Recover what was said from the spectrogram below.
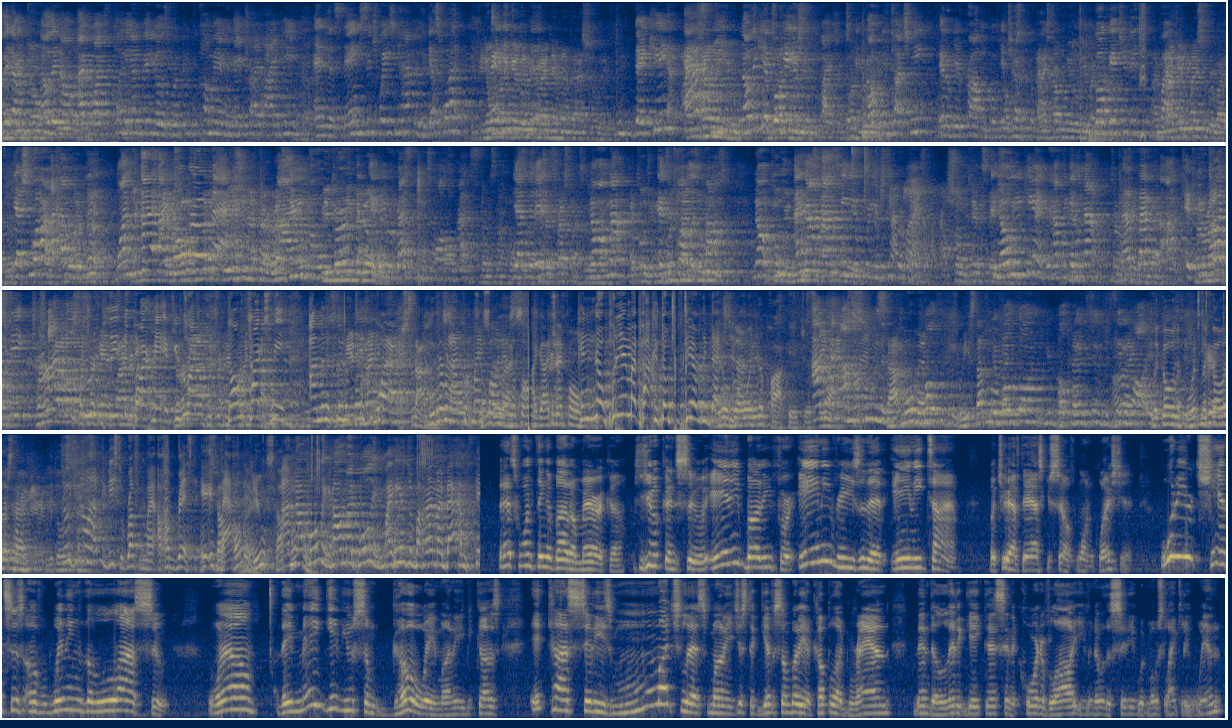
they don't. No, they don't. I've watched plenty of videos where people come in and they try to ID, and the same situation happens. And guess what? If you don't They want to get give them your in. ID, I'm gonna have to ask you to leave. They can't I'm ask me. you. No, they can't. I'm Go get your supervisor. Go I'm get, no, you touch me, it'll be a problem. Go get your Okay, I'm supervisor. telling you to leave right Go now. get your I'm not getting my supervisor. Yes, you are. I have a I'm permit. not. Once You can- I, I you can know for a the fact. station I arrest I you, know you can for a leave the fact. building. If you arrest me, it's false arrest. No, it's not false Yes, it arrest. You're trespassing. No, I'm not. I told you It's a numerous times public to leave. house. No, I told you you, and numerous I'm times to asking you for your supervisor. I'll show them to the station. No, you can't. You have to get them now. Turn Matter of fact, turn uh, I- if Turn you around, touch put- me, turn I will put sue your the hands police behind your back. department. If you Turn touch, around, put your hands don't behind your touch me. I'm gonna sue the Hands police behind your back. department. Stop moving Can I around. put my Just phone in the relax. phone? I got your phone. Can no, put it in my pocket. Don't you dare leave that It'll shit go in out. your pocket. Just I'm, I'm suing the Stop moving. both of you. Please stop You're moving. both going. You're both being sued. The city hall. is- let go of the let go of the pen. Let go of Dude, the you pen. don't have to be so rough with my arm wrist. It is Stop backwards. pulling. You? Stop I'm not pulling. How am I pulling? My hands are behind my back. I'm scared. That's one thing about America. You can sue anybody for any reason at any time. But you have to ask yourself one question. What are your chances of winning the lawsuit? Well, they may give you some go away money because it costs cities much less money just to give somebody a couple of grand than to litigate this in a court of law, even though the city would most likely win.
